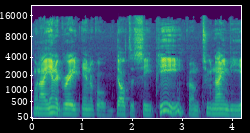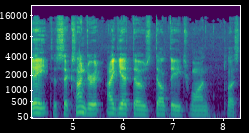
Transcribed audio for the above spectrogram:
when I integrate integral delta Cp from 298 to 600, I get those delta H1 plus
